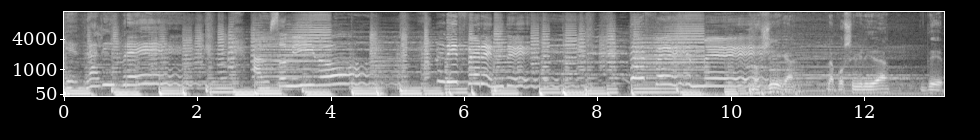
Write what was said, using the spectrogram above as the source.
Piedra libre a un sonido diferente de FM. Nos llega la posibilidad de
